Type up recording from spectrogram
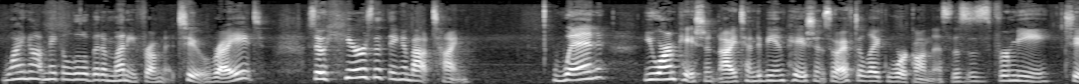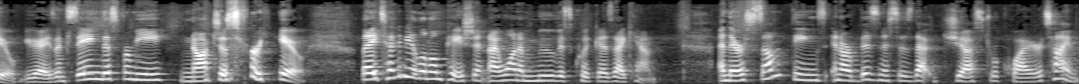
Why not make a little bit of money from it too, right? So here's the thing about time. When you are impatient. I tend to be impatient, so I have to like work on this. This is for me too, you guys. I'm saying this for me, not just for you. But I tend to be a little impatient and I want to move as quick as I can. And there are some things in our businesses that just require time.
